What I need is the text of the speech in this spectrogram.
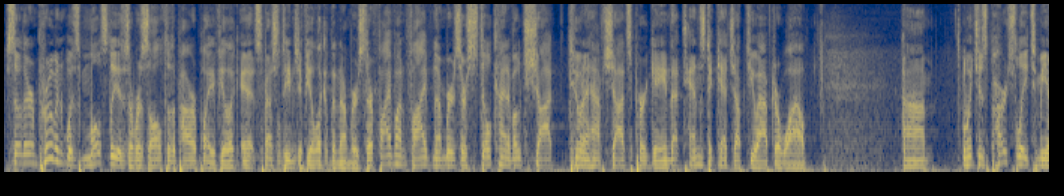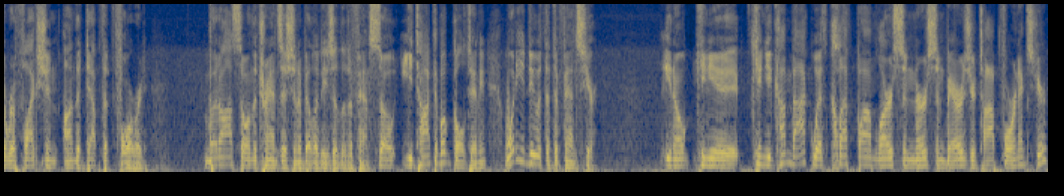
So their improvement was mostly as a result of the power play. If you look at special teams, if you look at the numbers, their five on five numbers are still kind of outshot two and a half shots per game. That tends to catch up to you after a while. Um, which is partially to me a reflection on the depth at forward, but also on the transition abilities of the defense. So you talked about goaltending. What do you do with the defense here? You know, can you can you come back with Klefbom, Larsson, Nurse, and Bear as your top four next year,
